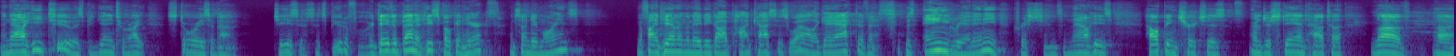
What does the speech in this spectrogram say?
And now he too is beginning to write stories about Jesus. It's beautiful. Or David Bennett, he's spoken here on Sunday mornings. You'll find him in the Maybe God podcast as well, a gay activist who was angry at any Christians. And now he's helping churches understand how to love uh,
